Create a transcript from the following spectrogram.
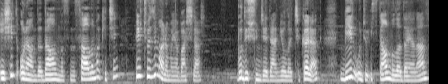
eşit oranda dağılmasını sağlamak için bir çözüm aramaya başlar. Bu düşünceden yola çıkarak bir ucu İstanbul'a dayanan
